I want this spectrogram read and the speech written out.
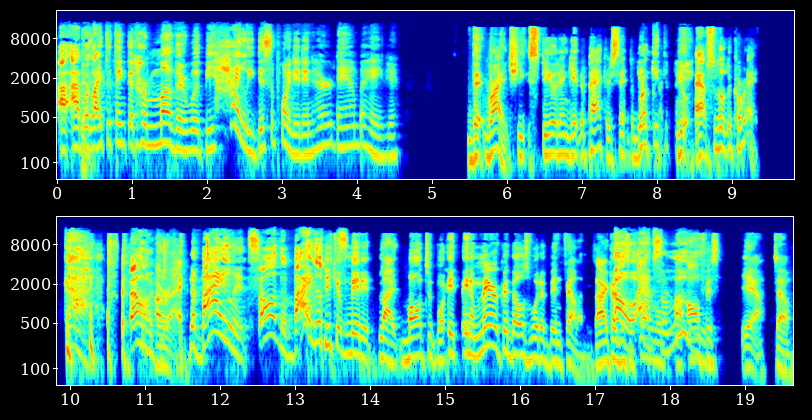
I, I would like to think that her mother would be highly disappointed in her damn behavior. That right. She still didn't get the package sent to Brooklyn. You're absolutely correct. God. Oh, all right. The violence, all the violence. She committed like multiple. in America, those would have been felonies. All right. Because oh, uh, absolutely. Office. Yeah. So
